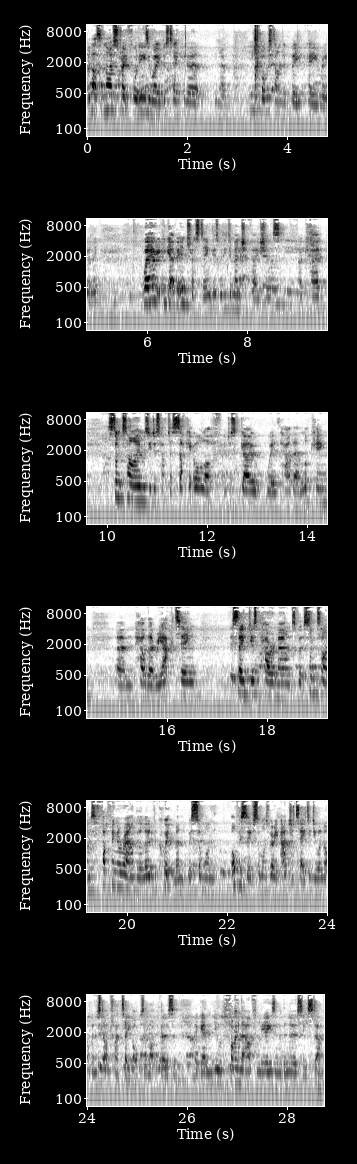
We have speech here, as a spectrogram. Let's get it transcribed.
But that's a nice, straightforward, easy way of just taking a, you know, bog standard BP really. Where it can get a bit interesting is with your dementia patients, okay? Sometimes you just have to sack it all off and just go with how they're looking, um, how they're reacting, safety is paramount, but sometimes faffing around with a load of equipment with someone, obviously if someone's very agitated, you are not going to start trying to take obs on that person. Again, you would find that out from liaising with the nursing staff,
